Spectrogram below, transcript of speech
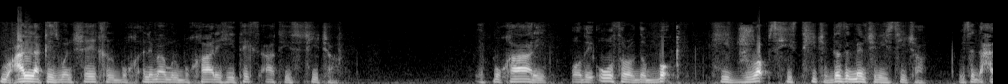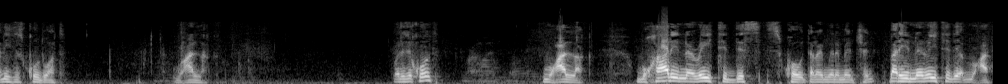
Mu'allaq is when Shaykh al-Imam al-Bukhari, he takes out his teacher. If Bukhari, or the author of the book, he drops his teacher, doesn't mention his teacher. We said the hadith is called what? Mu'allaq. What is it called? Mu'allaq. Bukhari narrated this quote that I'm going to mention, but he narrated it mu'allaq.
